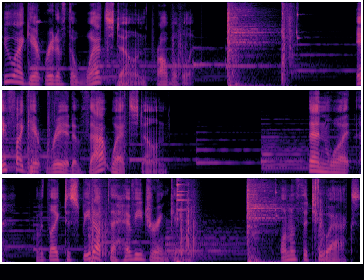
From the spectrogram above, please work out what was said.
Do I get rid of the whetstone? Probably. If I get rid of that whetstone, then what? I would like to speed up the heavy drinking. One of the two axes.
